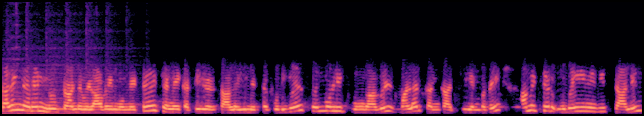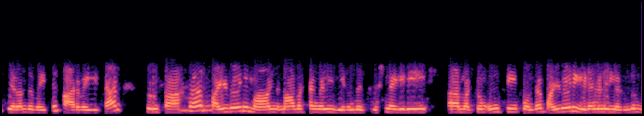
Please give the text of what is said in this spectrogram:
கலைஞரின் நூற்றாண்டு விழாவை முன்னிட்டு சென்னை கட்டிடர் சாலையில் இருக்கக்கூடிய செம்மொழி பூங்காவில் மலர் கண்காட்சி என்பதை அமைச்சர் உதயநிதி ஸ்டாலின் திறந்து வைத்து பார்வையிட்டார். குறிப்பாக பல்வேறு மாவட்டங்களில் இருந்து கிருஷ்ணகிரி மற்றும் ஊட்டி போன்ற பல்வேறு இடங்களில் இருந்தும்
